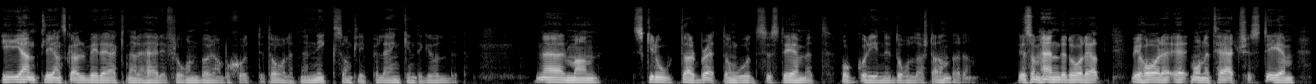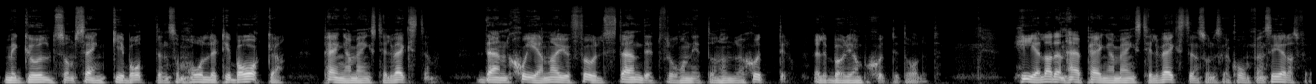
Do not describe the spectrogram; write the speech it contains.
Egentligen ska vi räkna det här ifrån början på 70-talet när Nixon klipper länken till guldet. När man skrotar Bretton Woods-systemet och går in i dollarstandarden. Det som händer då är att vi har ett monetärt system med guld som sänke i botten som håller tillbaka pengamängdstillväxten. Den skenar ju fullständigt från 1970, eller början på 70-talet. Hela den här pengamängdstillväxten som det ska kompenseras för.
